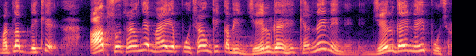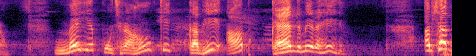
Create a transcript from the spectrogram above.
मतलब देखिए, आप सोच रहे होंगे, मैं ये पूछ रहा हूँ कि कभी जेल गए हैं क्या? नहीं नहीं नहीं नहीं, जेल गए नहीं पूछ रहा हूँ। मैं ये पूछ रहा हूँ कि कभी आप कैद में रहे हैं? अब साहब,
